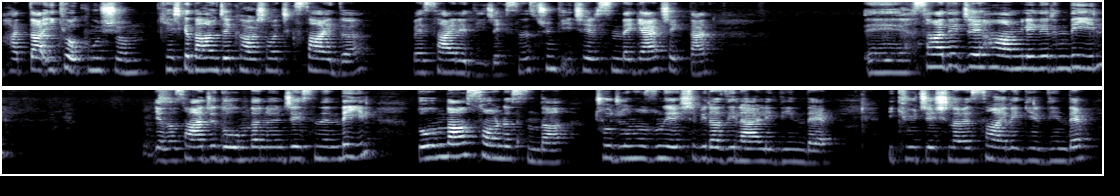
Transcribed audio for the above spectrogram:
Hatta iyi ki okumuşum. Keşke daha önce karşıma çıksaydı vesaire diyeceksiniz. Çünkü içerisinde gerçekten e, sadece hamilelerin değil ya da sadece doğumdan öncesinin değil, doğumdan sonrasında çocuğunuzun yaşı biraz ilerlediğinde, 2-3 yaşına vesaire girdiğinde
